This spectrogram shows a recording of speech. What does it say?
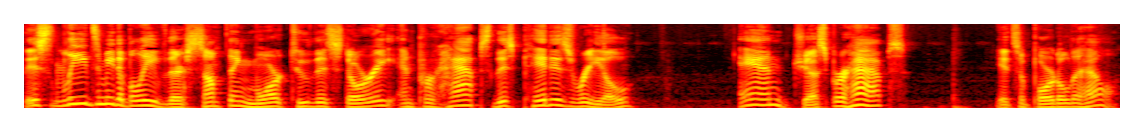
this leads me to believe there's something more to this story, and perhaps this pit is real, and just perhaps, it's a portal to hell.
